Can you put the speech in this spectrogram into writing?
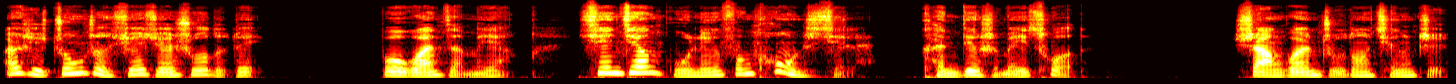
而且中正轩玄说的对，不管怎么样，先将古灵风控制起来肯定是没错的。上官主动请旨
